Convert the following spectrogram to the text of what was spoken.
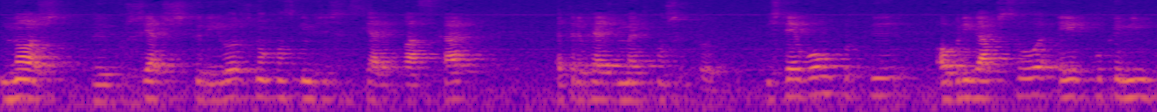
nós, de projetos exteriores, não conseguimos instanciar a classe car através do método construtor. Isto é bom porque obriga a pessoa a ir pelo caminho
